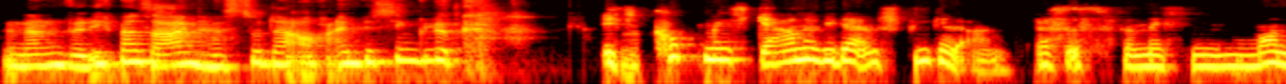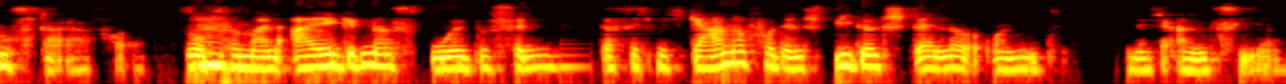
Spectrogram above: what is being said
Und dann würde ich mal sagen, hast du da auch ein bisschen Glück. Ich gucke mich gerne wieder im Spiegel an. Das ist für mich ein Monstererfolg. So mhm. für mein eigenes Wohlbefinden, dass ich mich gerne vor den Spiegel stelle und mich anziehe.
